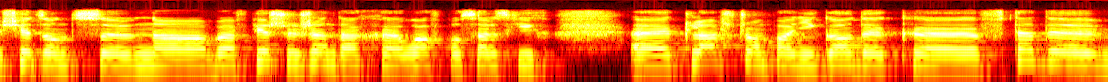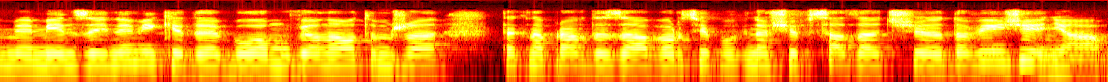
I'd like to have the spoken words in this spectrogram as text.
siedząc na, w pierwszych rzędach ław poselskich klaszczą pani Godek. Wtedy między innymi, kiedy było mówione o tym, że tak naprawdę za aborcję powinno się wsadzać do więzienia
